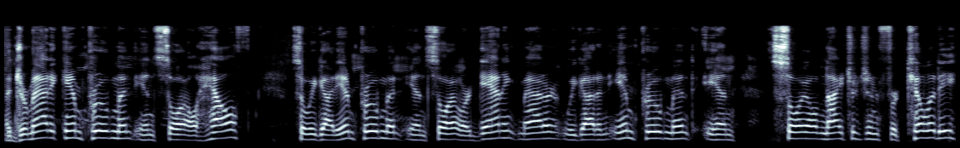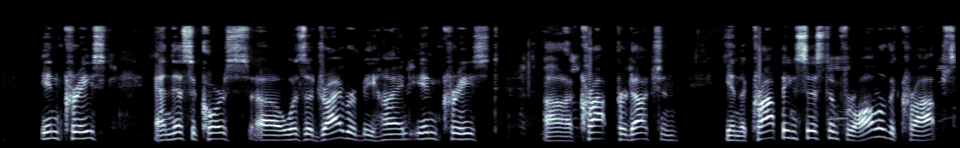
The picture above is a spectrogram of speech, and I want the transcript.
A dramatic improvement in soil health, so we got improvement in soil organic matter, we got an improvement in soil nitrogen fertility increased, and this of course uh, was the driver behind increased uh, crop production in the cropping system for all of the crops.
